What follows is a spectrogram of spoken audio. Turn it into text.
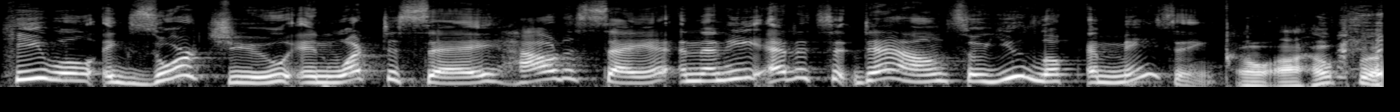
he will exhort you in what to say, how to say it, and then he edits it down so you look amazing. Oh, I hope so.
